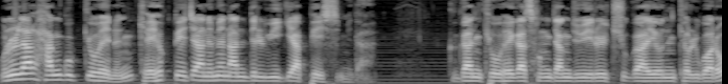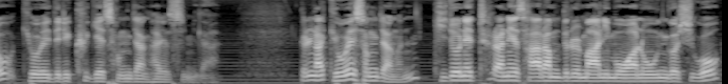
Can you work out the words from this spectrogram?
오늘날 한국 교회는 개혁되지 않으면 안 될 위기 앞에 있습니다. 그간 교회가 성장주의를 추구하여 온 결과로 교회들이 크게 성장하였습니다. 그러나 교회 성장은 기존의 틀 안에 사람들을 많이 모아놓은 것이고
